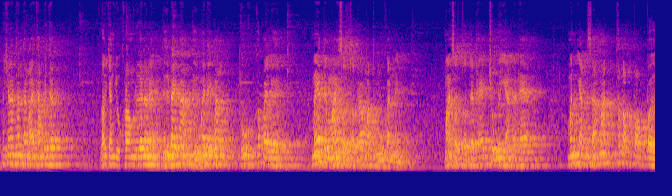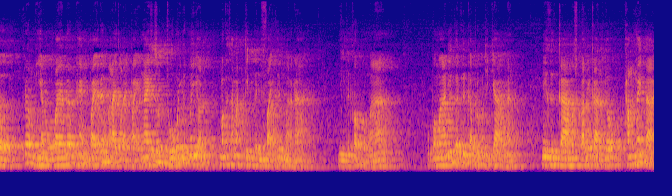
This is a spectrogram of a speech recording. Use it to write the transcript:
เพราะฉะนั้นท่านทั้งหลายทำไปเถอะเรายังอยู่ครองเรือนั่นแหละถือได้บ้างถือไม่ได้บ้างถูเข้าไปเลย แม้แต่ไม้สดๆเรามาถูกันเนี่ยไม้สดๆแท้ๆชุ่มในอย่างแท้ๆมันยังสามารถถลอกปอกเปิดเริ่มเหี่ยวไปเริ่มแห้งไปเริ่มอะไรต่ออะไรไป ในที่สุดถูไม่หยุดไม่หย่อน มันก็สามารถติดเป็นไฟขึ้นมาได้ นี่เป็นข้ออุปมา อุปมานี้เกิดขึ้นกับพระพุทธเจ้านะนี่คือการมาสุขาริการโยกทำให้ตาย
